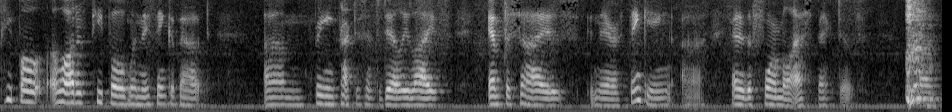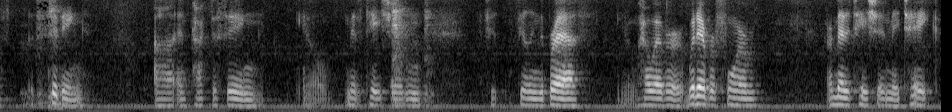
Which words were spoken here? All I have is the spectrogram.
people, a lot of people, when they think about um, bringing practice into daily life, emphasize in their thinking uh, kind of the formal aspect of, of, of sitting uh, and practicing, you know, meditation, fe- feeling the breath, you know, however, whatever form our meditation may take.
